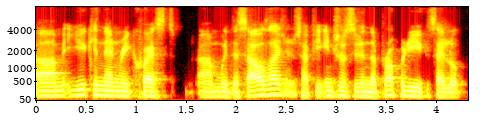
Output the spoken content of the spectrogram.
um, you can then request um, with the sales agent. So, if you're interested in the property, you can say, look,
